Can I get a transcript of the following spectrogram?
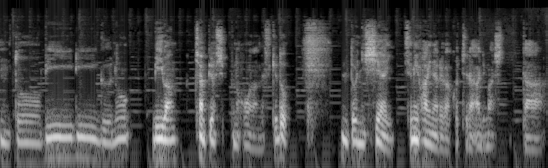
うんと、B リーグの B1 チャンピオンシップの方なんですけど、うんと、2試合、セミファイナルがこちらありました。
